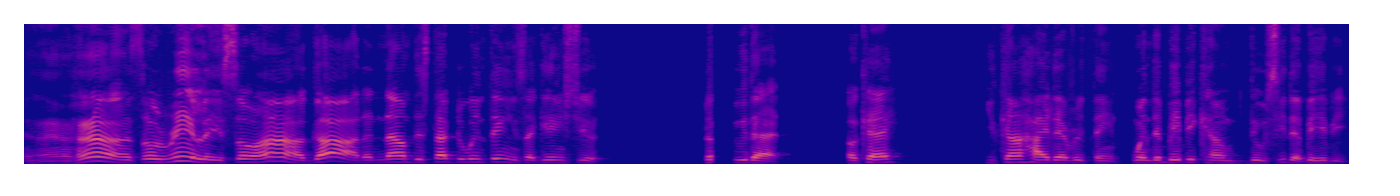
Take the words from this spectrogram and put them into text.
uh-huh. So really, so ah, God, and now they start doing things against you. Don't do that. Okay? You can't hide everything. When the baby comes, they'll see the baby.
